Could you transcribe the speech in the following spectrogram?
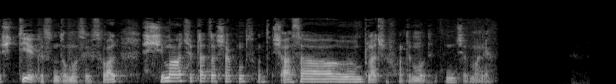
știe că sunt homosexual și m-a acceptat așa cum sunt. Și asta îmi place foarte mult din Germania. Când am plecat acasă în vacanță,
